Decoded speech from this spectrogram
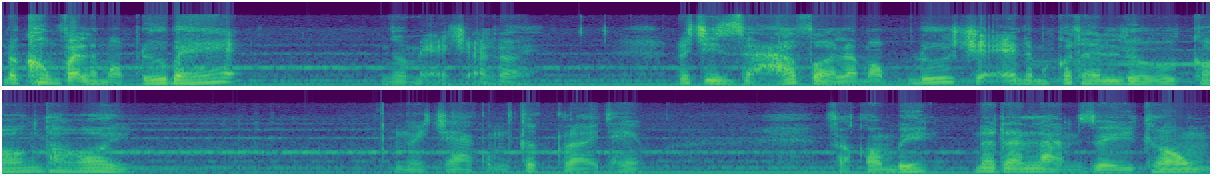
nó không phải là một đứa bé. Người mẹ trả lời Nó chỉ giả vờ là một đứa trẻ để mà có thể lừa con thôi. Người cha cũng cất lời theo Và con biết nó đã làm gì không?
